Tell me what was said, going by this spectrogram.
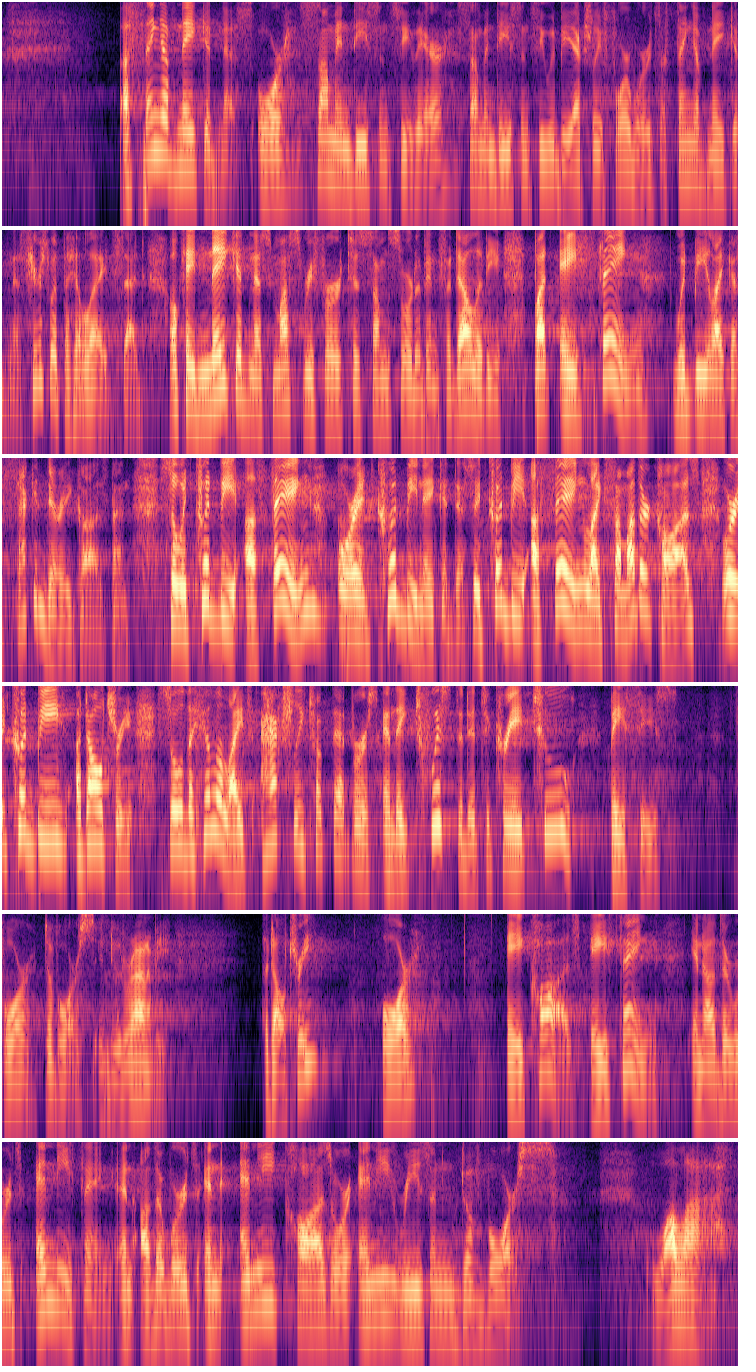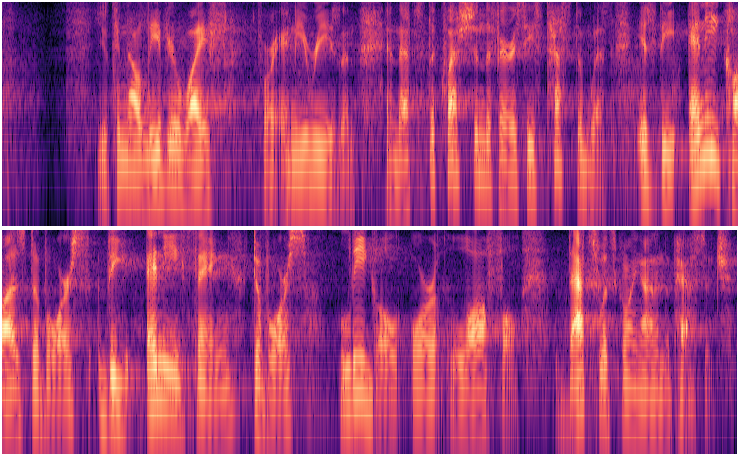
a thing of nakedness, or some indecency there. Some indecency would be actually four words a thing of nakedness. Here's what the Hillelites said okay, nakedness must refer to some sort of infidelity, but a thing would be like a secondary cause then. So it could be a thing, or it could be nakedness. It could be a thing like some other cause, or it could be adultery. So the Hillelites actually took that verse and they twisted it to create two bases for divorce in Deuteronomy adultery or a cause, a thing. In other words, anything. In other words, an any cause or any reason divorce. Voila. You can now leave your wife for any reason. And that's the question the Pharisees test him with. Is the any cause divorce, the anything divorce, legal or lawful? That's what's going on in the passage.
